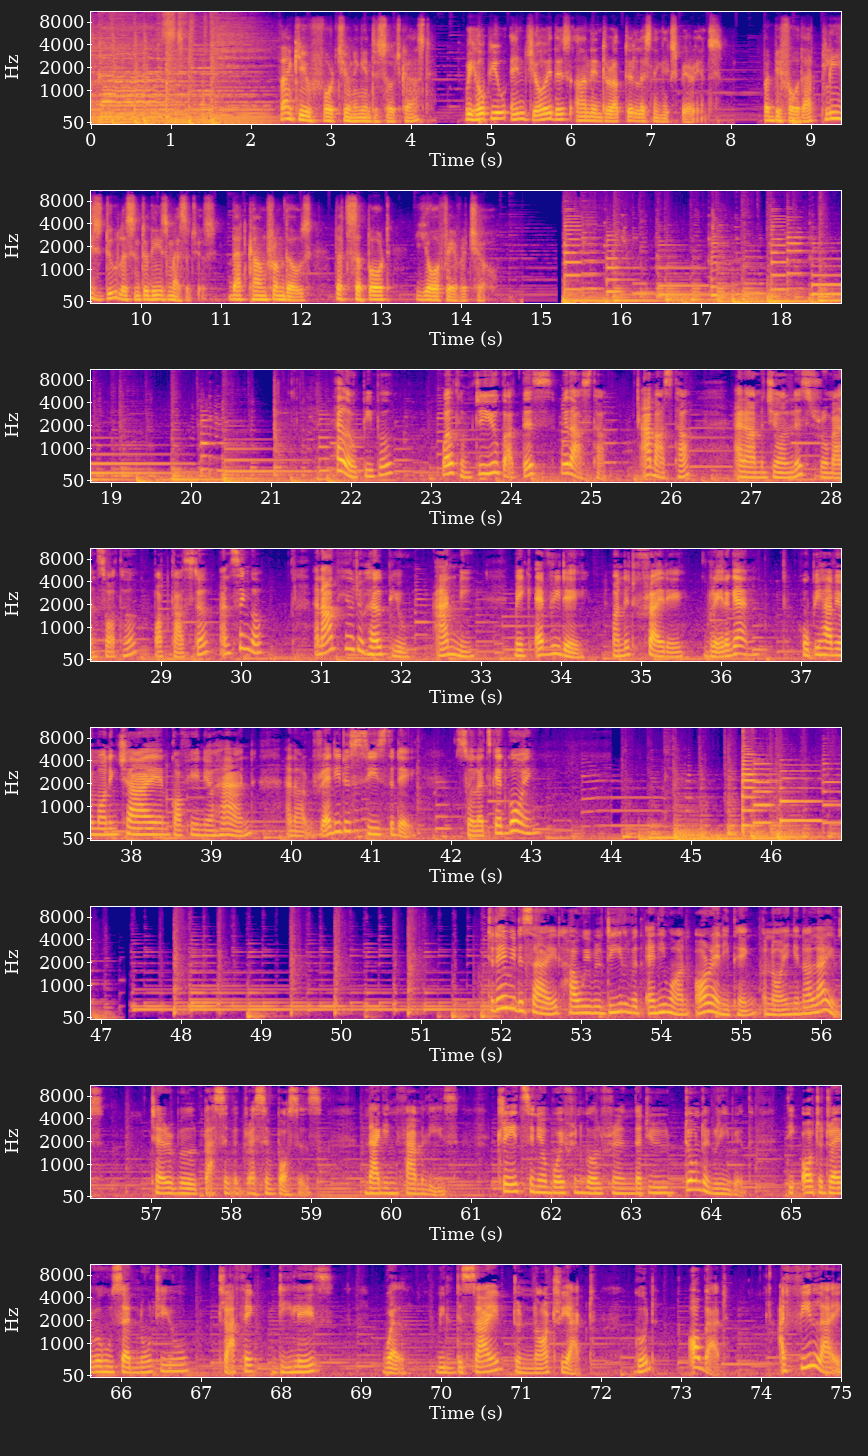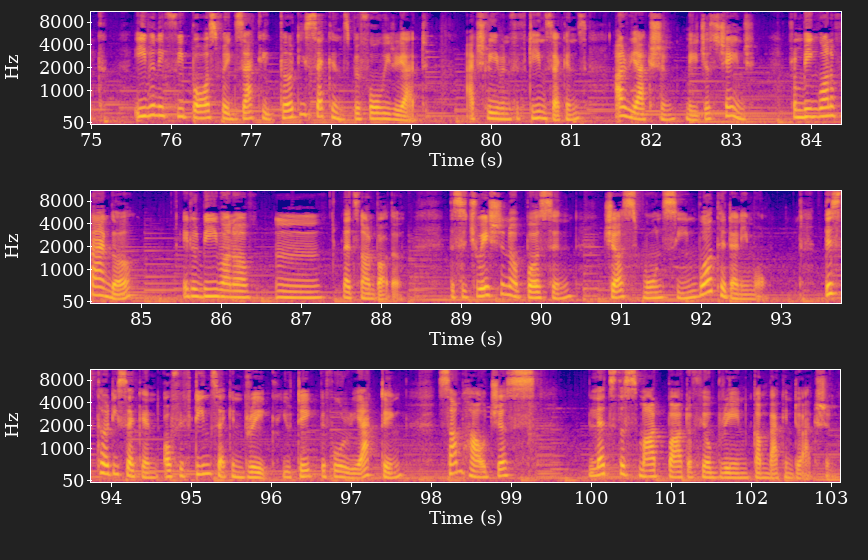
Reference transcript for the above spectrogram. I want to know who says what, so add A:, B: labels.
A: Sochcast.
B: Thank you for tuning into Sochcast.
C: We hope you enjoy this uninterrupted listening experience.
B: But before that, please do listen to these messages that come from those that support your favorite show.
D: Hello, people. Welcome to You Got This with Aastha. I'm Aastha, and I'm a journalist, romance author, podcaster, and singer. And I'm here to help you and me make every day, Monday to Friday, great again. Hope you have your morning chai and coffee in your hand and are ready to seize the day. So let's get going. Today, we decide how we will deal with anyone or anything annoying in our lives terrible passive aggressive bosses, nagging families, traits in your boyfriend girlfriend that you don't agree with, the auto driver who said no to you, traffic, delays. Well, we'll decide to not react, good or bad. I feel like even if we pause for exactly 30 seconds before we react, actually, even 15 seconds, our reaction may just change. From being one of anger, it'll be one of, mm, let's not bother. The situation or person just won't seem worth it anymore. This 30 second or 15 second break you take before reacting somehow just lets the smart part of your brain come back into action.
